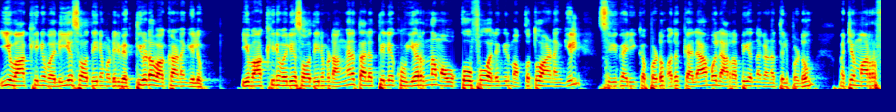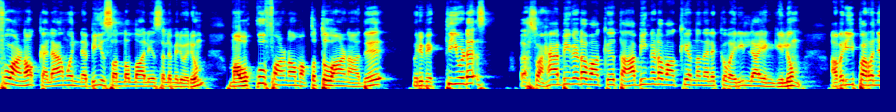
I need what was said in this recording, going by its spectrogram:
ഈ വാക്കിന് വലിയ സ്വാധീനമുണ്ട്. ഒരു വ്യക്തിയുടെ വാക്കാണെങ്കിലും ഈ വാക്കിന് വലിയ സ്വാധീനമുണ്ട്. അങ്ങനെ തലത്തിലേക്ക് ഉയർന്ന മൗക്കൂഫോ അല്ലെങ്കിൽ മക്കത്തോ ആണെങ്കിൽ സ്വീകരിക്കപ്പെടും. അത് കലാമുൽ അറബി എന്ന ഗണത്തിൽപ്പെടും. മറ്റേ മർഫു ആണോ കലാമുൽ നബി സല്ലാ അലൈഹി സ്വലമിൽ വരും. മൗക്കൂഫ് ആണോ മക്കത്തോ ആണോ അത് ഒരു വ്യക്തിയുടെ സ്വഹാബികളുടെ വാക്ക് താബിങ്ങളുടെ വാക്ക് എന്ന നിലയ്ക്ക് വരില്ല എങ്കിലും അവർ ഈ പറഞ്ഞ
